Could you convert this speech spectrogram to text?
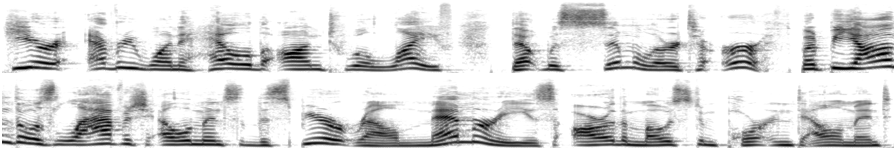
Here, everyone held onto a life life that was similar to Earth. But beyond those lavish elements of the spirit realm, memories are the most important element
